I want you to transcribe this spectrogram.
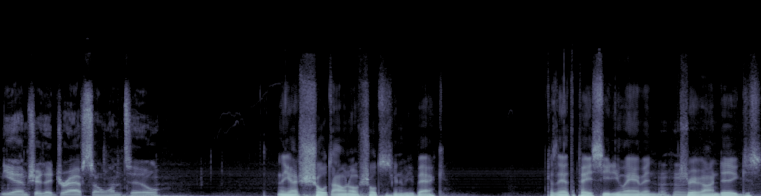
Yeah, I'm sure they draft someone too. And they got Schultz. I don't know if Schultz is going to be back. Because they have to pay CeeDee Lamb and Mhm. Trevon Diggs.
